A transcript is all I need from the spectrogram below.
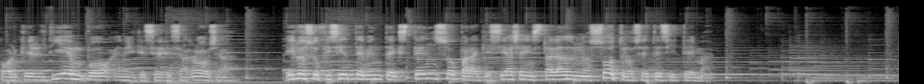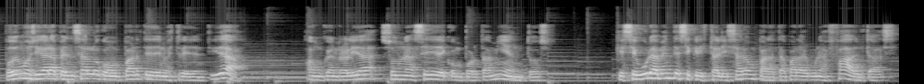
porque el tiempo en el que se desarrolla es lo suficientemente extenso para que se haya instalado en nosotros este sistema. Podemos llegar a pensarlo como parte de nuestra identidad, aunque en realidad son una serie de comportamientos que seguramente se cristalizaron para tapar algunas faltas,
